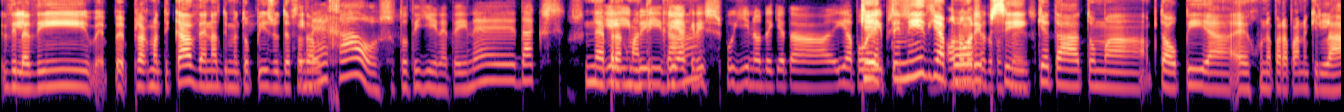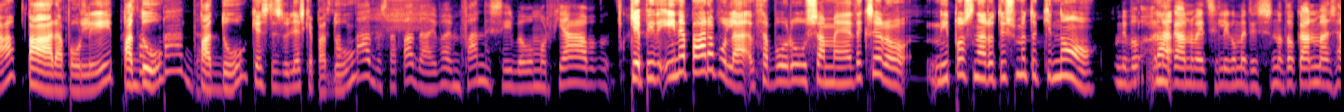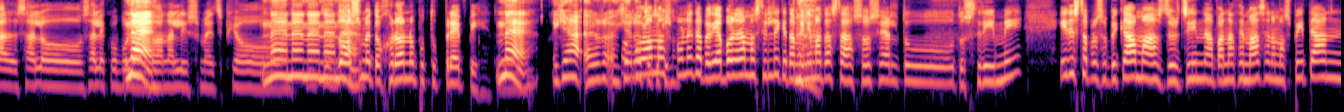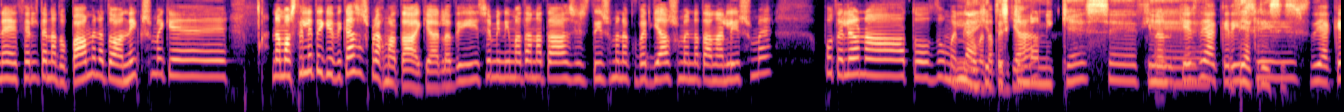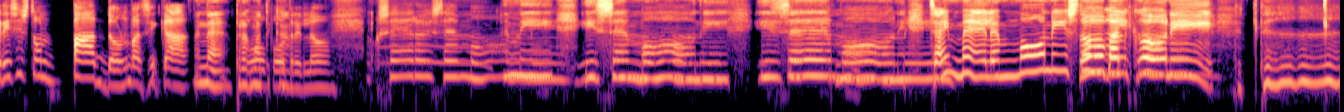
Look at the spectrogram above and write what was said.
Δηλαδή, ε, πραγματικά δεν αντιμετωπίζονται αυτά τα... Είναι χάος το τι γίνεται. Είναι εντάξει. Ναι, Οι- Οι πραγματικά. διακρίσεις που γίνονται και τα, οι Και απορρίψεις. την ίδια ονόμασε το πώς απόρριψη θες. και τα άτομα τα οποία έχουν παραπάνω κιλά, πάρα πολύ, παντού, πάντα. παντού και στις δουλειές και παντού. Στα πάντα, στα πάντα. Η εμφάνιση, η ομορφιά. Και επειδή είναι πάρα πολλά, θα μπορούσαμε, δεν ξέρω, μήπως να ρωτήσουμε το κοινό. Μήπως Να- να... κάνουμε έτσι λίγο με τις, να το κάνουμε σε, σε άλλο, σε άλλο εκπομπή, Ναι. να το αναλύσουμε έτσι πιο. Ναι, ναι, ναι, να ναι, του ναι. δώσουμε το χρόνο που του πρέπει. Ναι, για, ε, για Μπορούν ρώτα να το μα κοινό. πούνε τα παιδιά, μπορεί να μας στείλετε και τα μηνύματα στα social του, του streaming, είτε στα προσωπικά μας, Τζορτζίνα, Παναθεμάσαι, να μας πείτε αν ναι, θέλετε να το πάμε, να το ανοίξουμε και να μας στείλετε και δικά σας πραγματάκια. Δηλαδή σε μηνύματα να τα συζητήσουμε, να κουβεντιάσουμε, να τα αναλύσουμε. Οπότε λέω να το δούμε λίγο Ναι, με για τα τις παιδιά. κοινωνικές, ε, δια- Κοινωνικές διακρίσεις, διακρίσεις. διακρίσεις των πάντων βασικά. Ναι, πραγματικά. Πω, πω, τρελό. Ξέρω είσαι μόνη, Μόνη, είσαι μόνη, είσαι μόνη. Τσάι με λεμόνι στο μπαλκόνι.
